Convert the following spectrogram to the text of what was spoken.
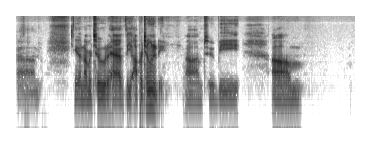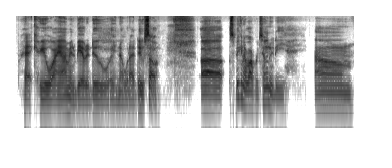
Um, you know, number two, to have the opportunity um, to be, um, heck, who I am and be able to do, you know, what I do. So, uh, speaking of opportunity, um,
